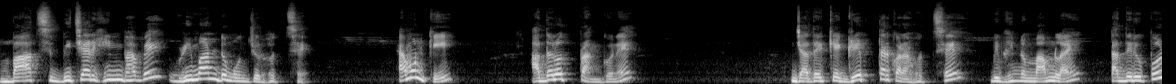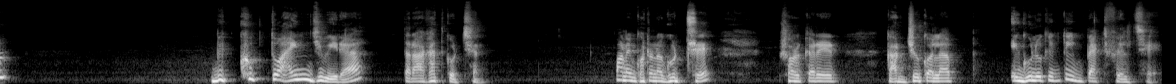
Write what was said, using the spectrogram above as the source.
বাচ বিচারহীনভাবে রিমান্ডও মঞ্জুর হচ্ছে। এমনকি আদালত প্রাঙ্গণে যাদেরকে গ্রেপ্তার করা হচ্ছে বিভিন্ন মামলায়, তাদের উপর বিক্ষুব্ধ আইনজীবীরা তারা আঘাত করছেন। অনেক ঘটনা ঘটছে। সরকারের কার্যকলাপ, এগুলো কিন্তু ইম্প্যাক্ট ফেলছে।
